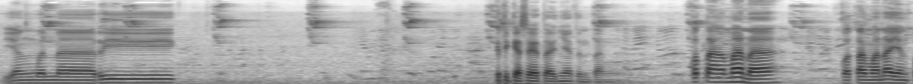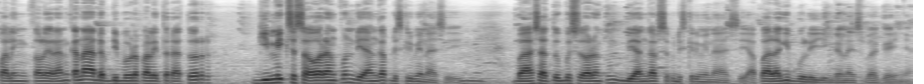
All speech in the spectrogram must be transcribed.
Yang menarik ketika saya tanya tentang kota mana, kota mana yang paling toleran karena ada di beberapa literatur gimmick seseorang pun dianggap diskriminasi. Bahasa tubuh seseorang pun dianggap sebagai diskriminasi, apalagi bullying dan lain sebagainya.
